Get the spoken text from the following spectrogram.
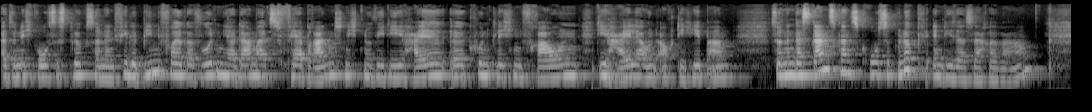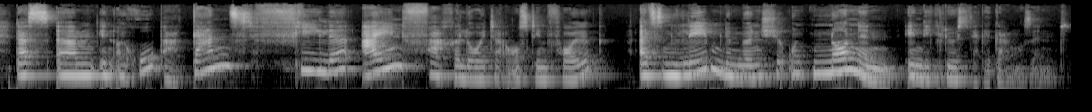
also nicht großes Glück, sondern viele Bienenvolker wurden ja damals verbrannt, nicht nur wie die heilkundlichen Frauen, die Heiler und auch die Hebammen, sondern das ganz, ganz große Glück in dieser Sache war, dass ähm, in Europa ganz viele einfache Leute aus dem Volk als lebende Mönche und Nonnen in die Klöster gegangen sind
